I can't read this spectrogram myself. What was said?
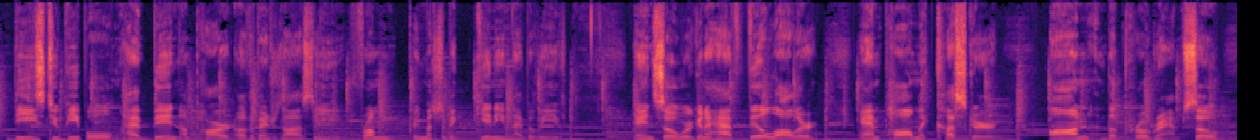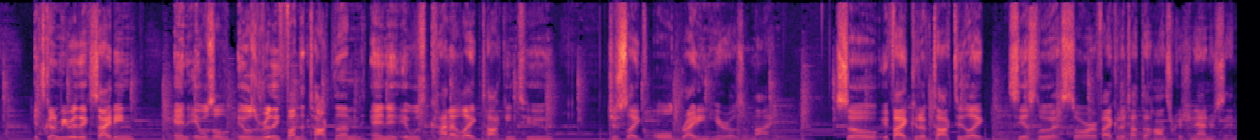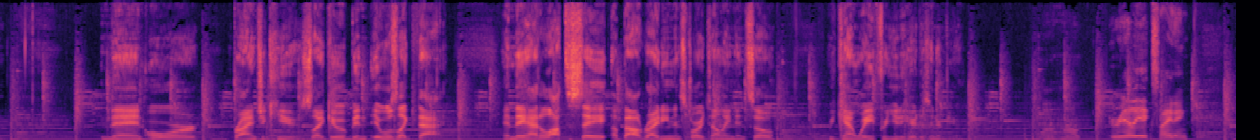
these two people have been a part of Adventures in Odyssey from pretty much the beginning, I believe. And so we're gonna have Phil Lollar and Paul McCusker on the program. So it's gonna be really exciting, and it was a it was really fun to talk to them, and it, it was kind of like talking to just like old writing heroes of mine. So if I could have talked to like C.S. Lewis, or if I could have talked to Hans Christian Andersen, then or Brian Jacques, like it would have been it was like that. And they had a lot to say about writing and storytelling, and so we can't wait for you to hear this interview. Mm-hmm. Really exciting.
